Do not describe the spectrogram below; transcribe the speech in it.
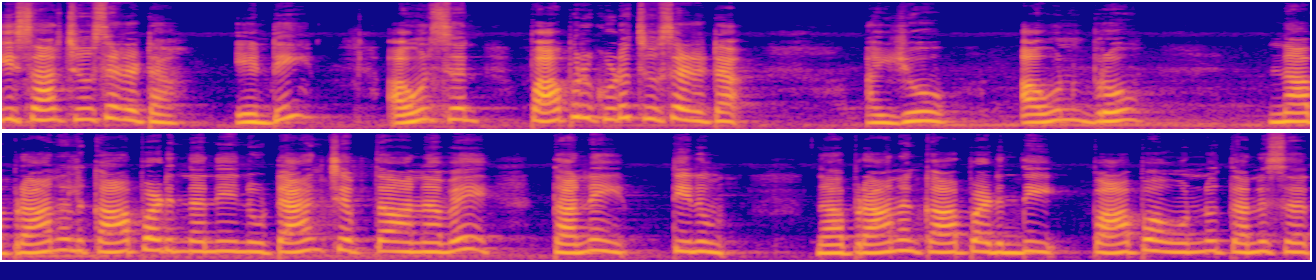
ఈసారి చూశాడట. ఏంటి? అవును సార్ పాపను కూడా చూశాడట. అయ్యో అవును బ్రో. నా ప్రాణాలు కాపాడిందని నువ్వు ట్యాంక్ చెప్తా అన్నావే. తనే తిను. నా ప్రాణం కాపాడింది. పాప ఉన్ను తను సార్.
